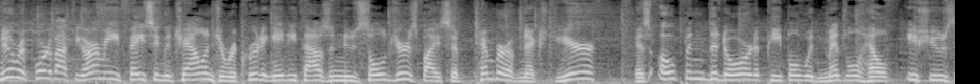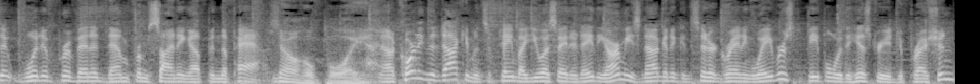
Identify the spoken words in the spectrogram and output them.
New report about the Army facing the challenge of recruiting 80,000 new soldiers by September of next year has opened the door to people with mental health issues that would have prevented them from signing up in the past. Oh, boy. Now, according to the documents obtained by USA Today, the Army is now going to consider granting waivers to people with a history of depression,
